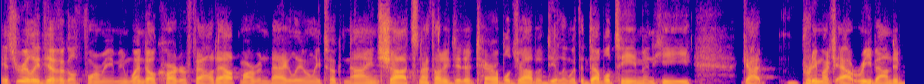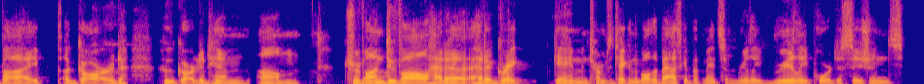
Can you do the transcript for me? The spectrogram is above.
It's really difficult for me. I mean, Wendell Carter fouled out. Marvin Bagley only took nine shots, and I thought he did a terrible job of dealing with the double team. And he got pretty much out rebounded by a guard who guarded him. Um, Trevon Duval had a had a great game in terms of taking the ball to the basket, but made some really really poor decisions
